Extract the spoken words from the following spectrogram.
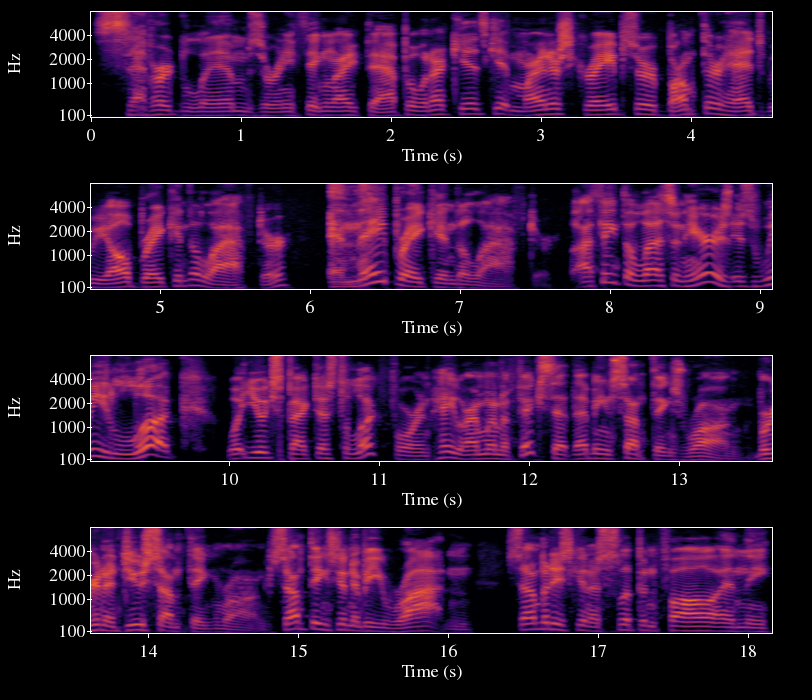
severed limbs or anything like that. But when our kids get minor scrapes or bump their heads, we all break into laughter and they break into laughter. I think the lesson here is, is we look what you expect us to look for. And hey, I'm going to fix that. That means something's wrong. We're going to do something wrong. Something's going to be rotten. Somebody's going to slip and fall in the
